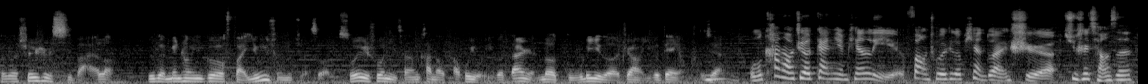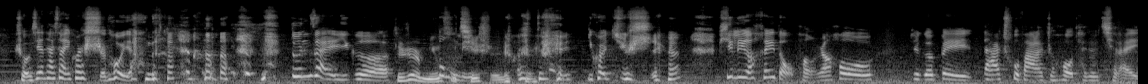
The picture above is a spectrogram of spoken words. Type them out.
他的身世洗白了。有点变成一个反英雄的角色了，所以说你才能看到他会有一个单人的独立的这样一个电影出现。我们看到这个概念片里放出的这个片段是巨石强森，首先他像一块石头一样的 蹲在一个，这是名副其实，对，一块巨石，披了一个黑斗篷，然后这个被大家触发了之后，他就起来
